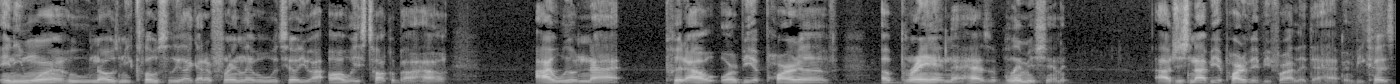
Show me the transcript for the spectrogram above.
anyone who knows me closely, like at a friend level, will tell you I always talk about how I will not put out or be a part of a brand that has a blemish in it. I'll just not be a part of it before I let that happen because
